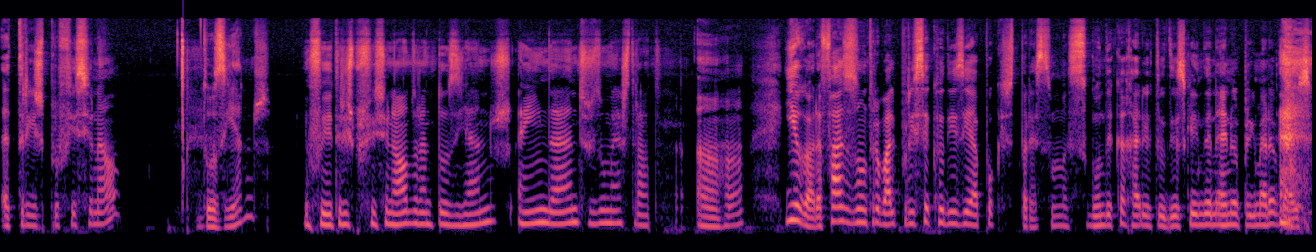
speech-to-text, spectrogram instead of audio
atriz profissional, 12 anos. Eu fui atriz profissional durante 12 anos, ainda antes do mestrado. Aham. E agora fazes um trabalho, por isso é que eu dizia há pouco, isto parece uma segunda carreira, tu dizes que ainda nem na primeira vez.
